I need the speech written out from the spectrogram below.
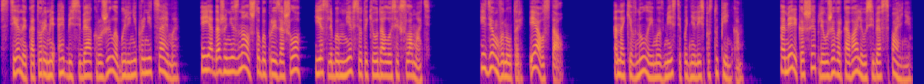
Стены, которыми Эбби себя окружила, были непроницаемы, и я даже не знал, что бы произошло, если бы мне все-таки удалось их сломать. «Идем внутрь, я устал». Она кивнула, и мы вместе поднялись по ступенькам. Америка Шепли уже ворковали у себя в спальне.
